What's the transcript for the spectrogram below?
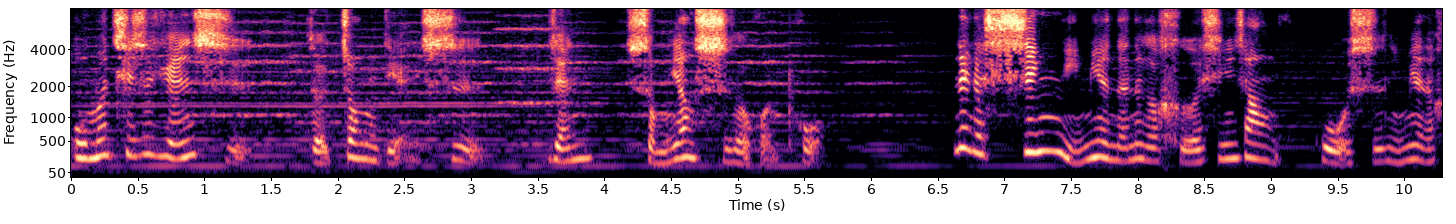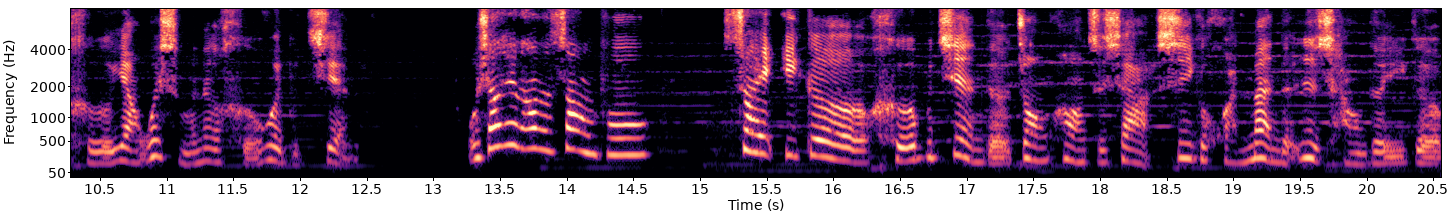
我们其实原始的重点是人什么样失了魂魄，那个心里面的那个核心，像果实里面的核一样，为什么那个核会不见？我相信她的丈夫。在一个核不见的状况之下，是一个缓慢的日常的一个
